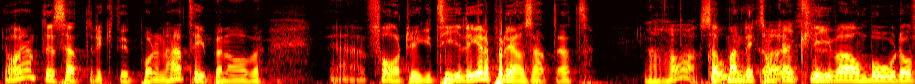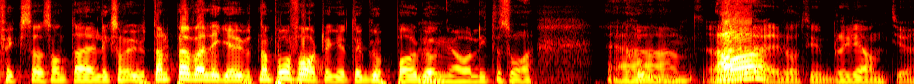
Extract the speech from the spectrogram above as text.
Det har jag inte sett riktigt på den här typen av eh, fartyg tidigare på det sättet. Jaha, Så att man liksom kan kliva ombord och fixa sånt där liksom utan att behöva ligga utanpå fartyget och guppa och Mm. gunga och lite så. Eh, Coolt. Ja, ja, det där låter ju briljant ju.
